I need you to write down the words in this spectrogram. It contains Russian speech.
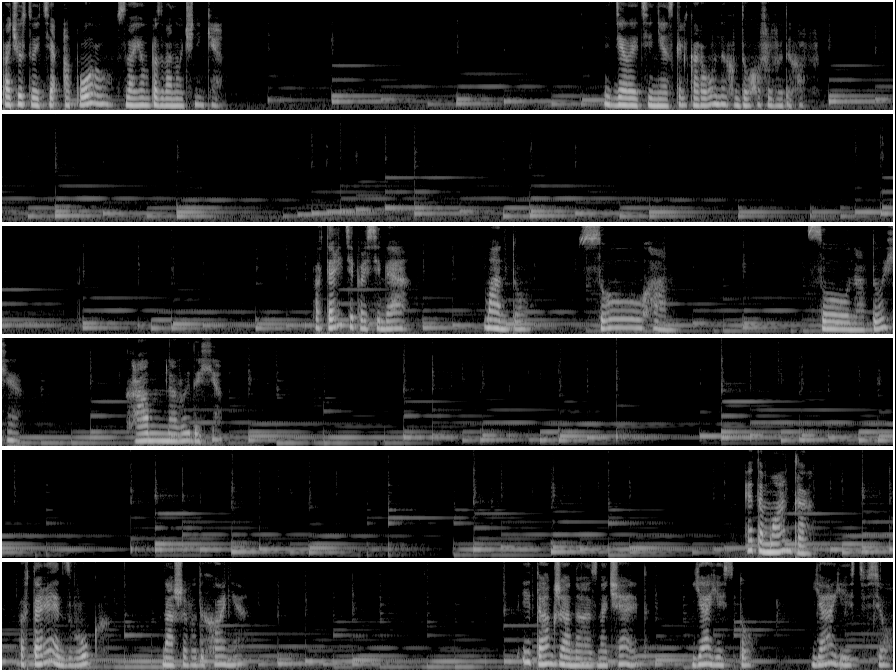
Почувствуйте опору в своем позвоночнике. Сделайте несколько ровных вдохов и выдохов. Повторите про себя мантру Сохам. Со на вдохе, хам на выдохе. Эта мантра повторяет звук нашего дыхания. И также она означает «Я есть то, я есть все».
